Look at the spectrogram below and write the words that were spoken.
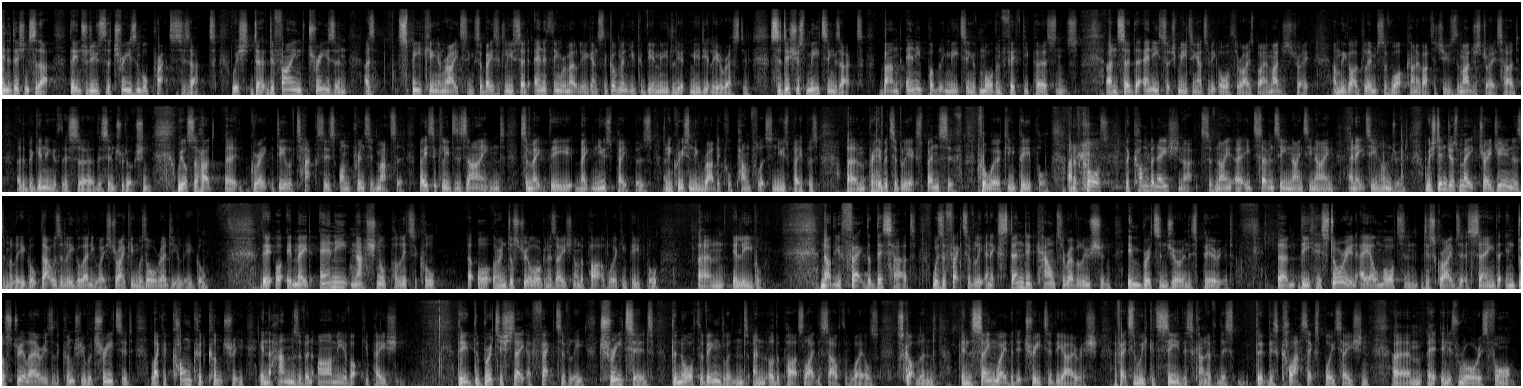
In addition to that, they introduced the Treasonable Practices Act, which de defined treason as speaking and writing. So basically you said anything remotely against the government, you could be immediately, immediately arrested. Seditious Meetings Act banned any public meeting of more than 50 persons and said that any such meeting had to be authorised by a magistrate. And we got a glimpse of what kind of attitudes the magistrates had at the beginning of this, uh, this introduction. We also had a great deal of taxes on printed matter, basically designed to make, the, make newspapers and increasingly radical pamphlets and newspapers um, prohibitively expensive for working people. And of course, the Combination Acts of 1799 uh, and 1800, which didn't just make trade unionism illegal, that was illegal anyway, striking was already illegal. It made any national political uh, or, or industrial organisation on the part of working people um, illegal. Now, the effect that this had was effectively an extended counter-revolution in Britain during this period. Um, the historian A.L. Morton describes it as saying that industrial areas of the country were treated like a conquered country in the hands of an army of occupation. The, the, British state effectively treated the north of England and other parts like the south of Wales, Scotland, in the same way that it treated the Irish. Effectively, we could see this kind of this, this class exploitation um, in its rawest form.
